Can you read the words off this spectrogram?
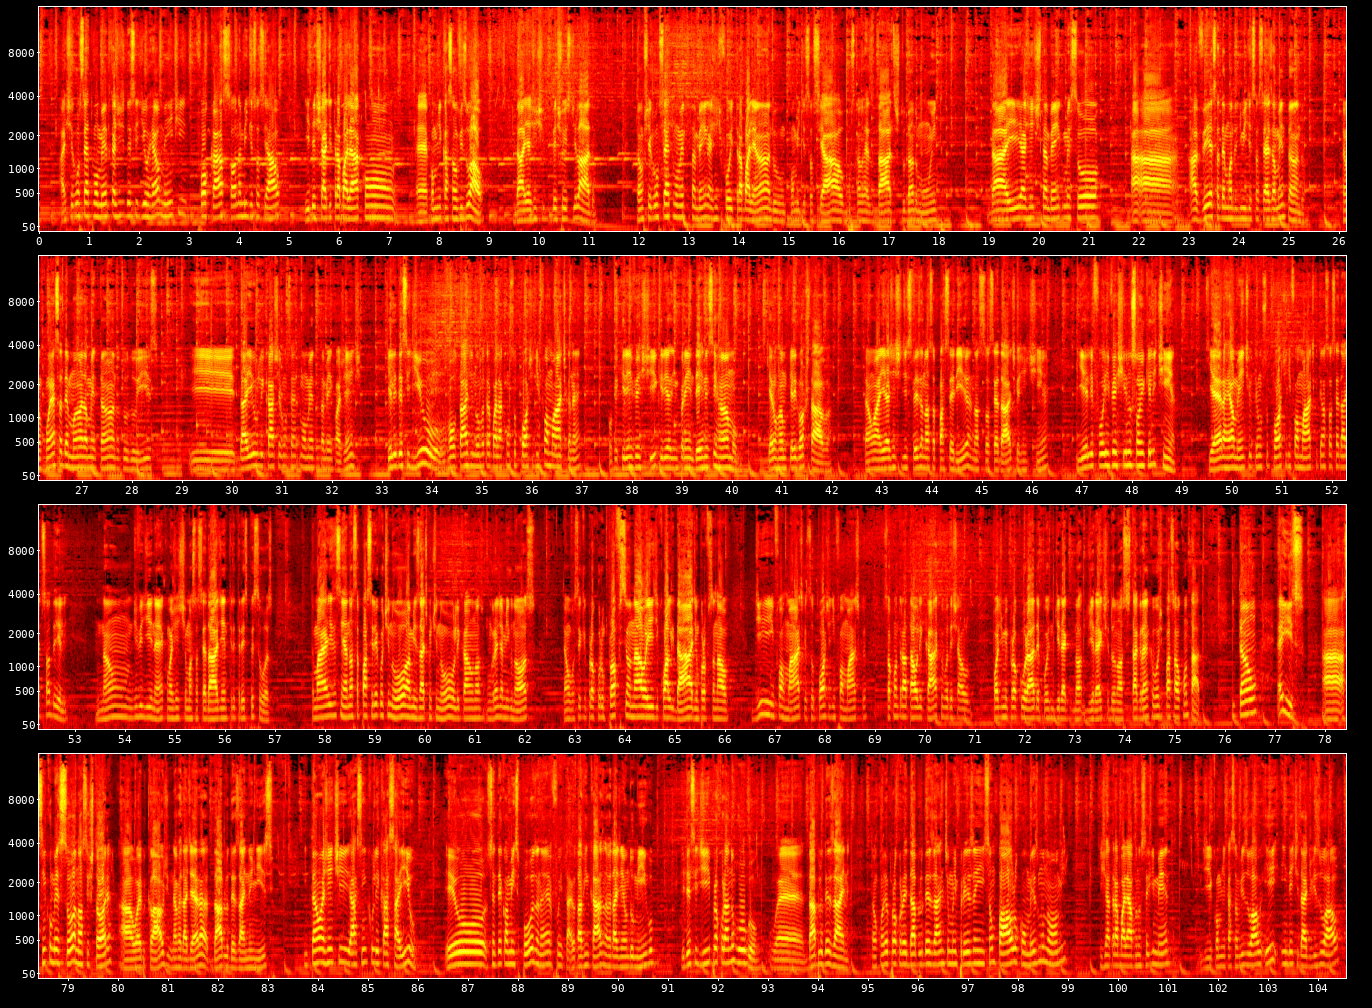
Aí chegou um certo momento que a gente decidiu realmente focar só na mídia social e deixar de trabalhar com é, comunicação visual. Daí a gente deixou isso de lado. Então chegou um certo momento também que a gente foi trabalhando com mídia social, buscando resultados, estudando muito. Daí a gente também começou a, a, a ver essa demanda de mídias sociais aumentando. Então com essa demanda aumentando, tudo isso, e daí o Licar chegou um certo momento também com a gente que ele decidiu voltar de novo a trabalhar com suporte de informática, né? Porque queria investir, queria empreender nesse ramo, que era um ramo que ele gostava. Então aí a gente desfez a nossa parceria, nossa sociedade que a gente tinha, e ele foi investir no sonho que ele tinha, que era realmente ter um suporte de informática e ter uma sociedade só dele. Não dividir, né? Como a gente tinha uma sociedade entre três pessoas. Mas assim, a nossa parceria continuou, a amizade continuou, o Licar é um, um grande amigo nosso. Então você que procura um profissional aí de qualidade, um profissional de informática, suporte de informática, só contratar o Licar que eu vou deixar o. Pode me procurar depois no direct, no direct do nosso Instagram que eu vou te passar o contato. Então é isso. Assim começou a nossa história, a Web Cloud, na verdade era W Design no início. Então a gente, assim que o Licar saiu, eu sentei com a minha esposa, né? Fui, eu estava em casa, na verdade, em um domingo, e decidi procurar no Google é, W Design. Então, quando eu procurei W Design, tinha uma empresa em São Paulo com o mesmo nome, que já trabalhava no segmento de comunicação visual e identidade visual.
